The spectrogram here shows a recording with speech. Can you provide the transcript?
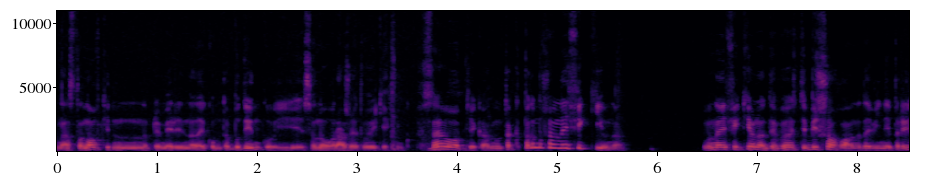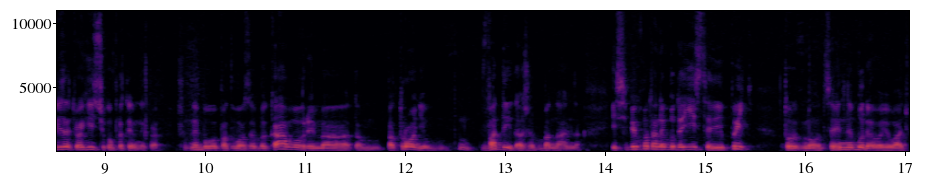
на остановці, наприклад, на якому-то будинку, і одно уражує твою техніку. Все оптика. Ну так тому що вона ефективна. Вона ефективно тобі, тобі що головне до війни? прирізати логістику противника, щоб не було підвозу БК вовремя, там, патронів, ну, води навіть банально. Якщо піхота не буде їсти і пити, то ну, це він не буде воювати.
